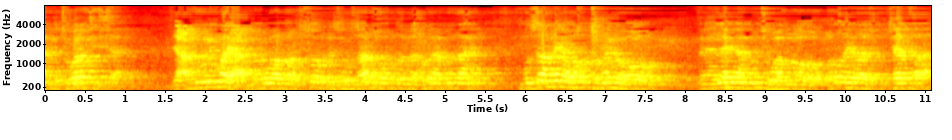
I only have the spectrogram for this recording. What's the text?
ama jawaabtiisa soo noqday madaxweynaha puntland muuse anaga laba turmay oo leh inaan u jawaabno labadayada isku jeerta ah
